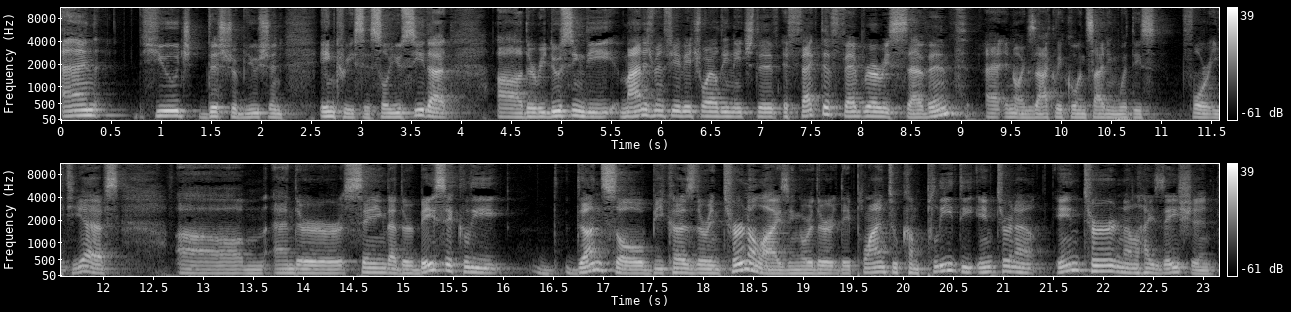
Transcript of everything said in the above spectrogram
and huge distribution increases. So you see that uh, they're reducing the management fee of HYLD and HDIV effective February 7th, uh, you know, exactly coinciding with these four ETFs. Um, and they're saying that they're basically done so because they're internalizing or they they plan to complete the internal internalization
